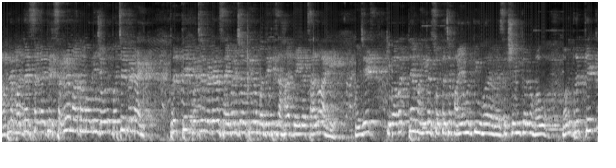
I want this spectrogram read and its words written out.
आपल्या मतदारसंघातील सगळ्या मातामावली जेवढे बचत गट आहेत प्रत्येक बचत गटाला साहेबांच्या वतीनं मदतीचा हात द्यायला चालू आहे. म्हणजे की बाबा त्या महिला स्वतःच्या पायावरती उभा राहाव्या सक्षमीकरण व्हावं. म्हणून प्रत्येक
